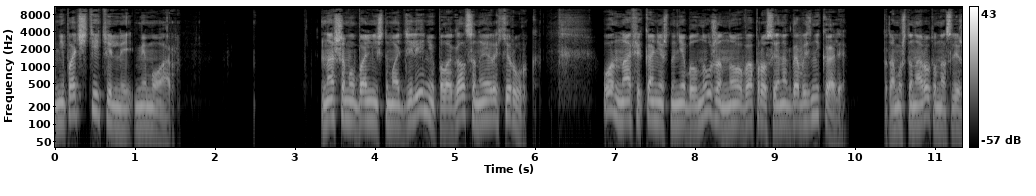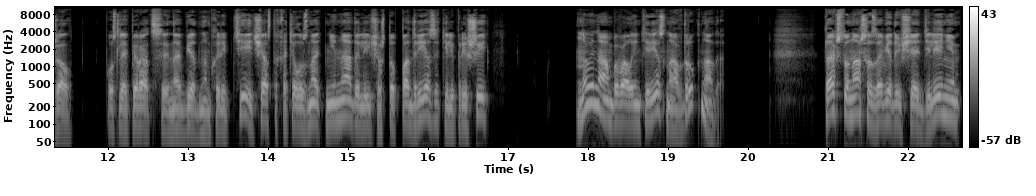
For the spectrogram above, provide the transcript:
Непочтительный мемуар. Нашему больничному отделению полагался нейрохирург. Он нафиг, конечно, не был нужен, но вопросы иногда возникали, потому что народ у нас лежал после операции на бедном хребте и часто хотел узнать, не надо ли еще что подрезать или пришить. Ну и нам бывало интересно, а вдруг надо? Так что наша заведующая отделением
